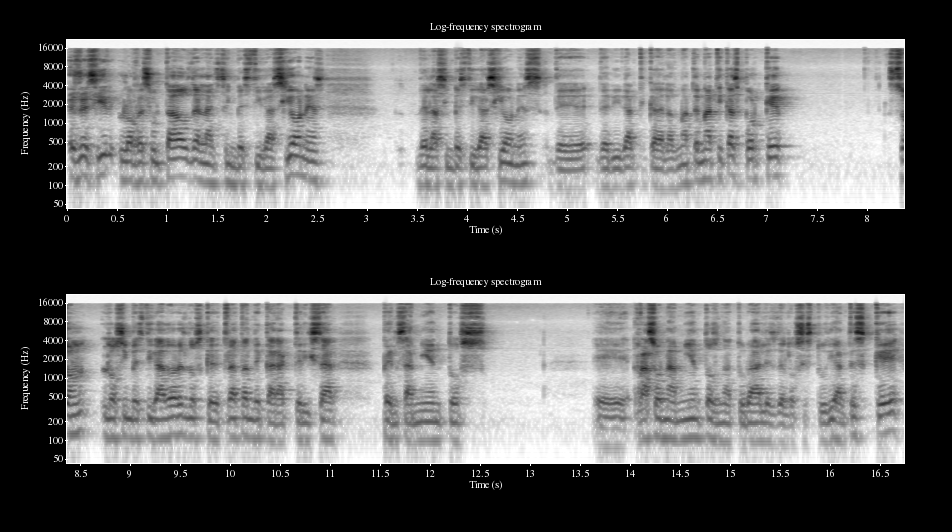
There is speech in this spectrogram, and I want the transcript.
Es decir, los resultados de las investigaciones, de las investigaciones de, didáctica de las matemáticas porque son los investigadores los que tratan de caracterizar pensamientos, eh, razonamientos naturales de los estudiantes que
